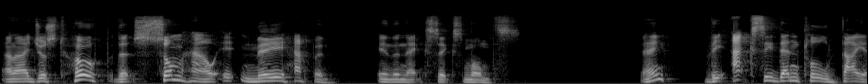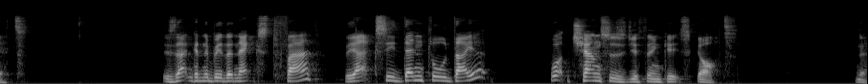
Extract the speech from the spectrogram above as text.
And I just hope that somehow it may happen in the next six months. Eh? The accidental diet. Is that going to be the next fad? The accidental diet? What chances do you think it's got? No,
